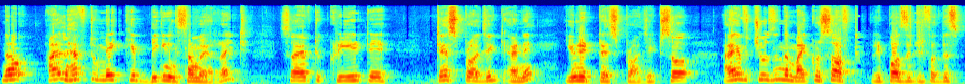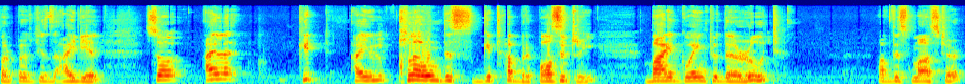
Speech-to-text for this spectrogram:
Now I'll have to make a beginning somewhere, right? So I have to create a test project and a unit test project. So I have chosen the Microsoft repository for this purpose, which is ideal. So I'll uh, git, I will clone this GitHub repository by going to the root of this master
